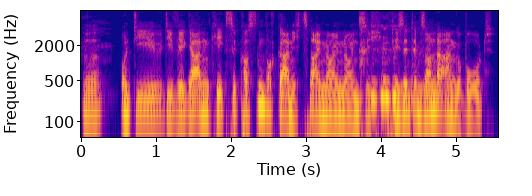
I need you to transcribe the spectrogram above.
Äh, und die, die veganen Kekse kosten doch gar nicht 2,99. Die sind im Sonderangebot.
